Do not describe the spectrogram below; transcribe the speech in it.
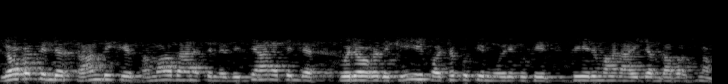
ലോകത്തിന്റെ ശാന്തിക്ക് സമാധാനത്തിന്റെ വിജ്ഞാനത്തിന്റെ പുരോഗതിക്ക് ഈ പശുക്കുട്ടിയും മൂരിക്കുട്ടിയും തീരുമാനമായിട്ട് എന്താ പ്രശ്നം.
